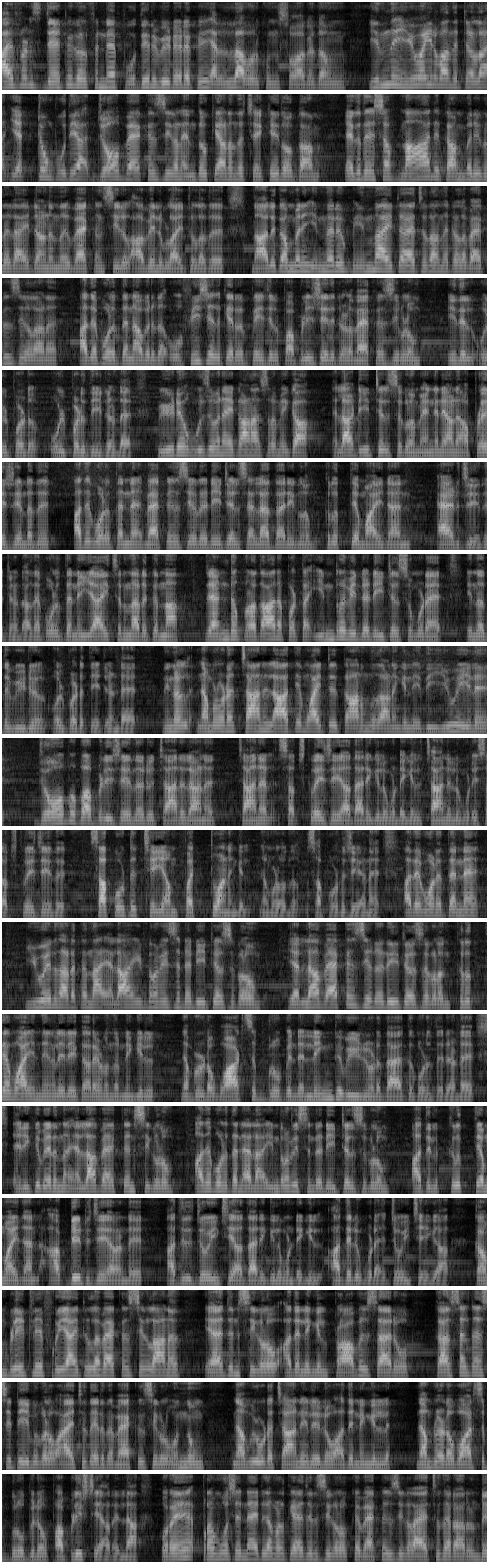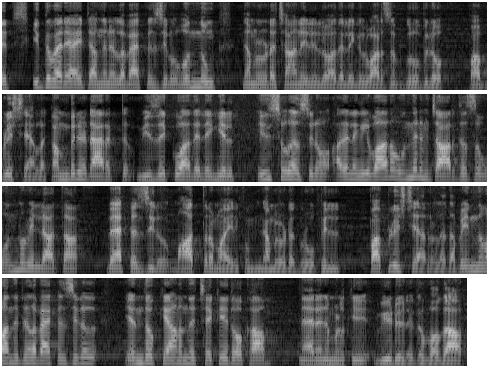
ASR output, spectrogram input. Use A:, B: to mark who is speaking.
A: hi friends J P ഗൾഫിൻ്റെ പുതിയൊരു വീഡിയോയിലേക്ക് എല്ലാവർക്കും സ്വാഗതം ഇന്ന് യു എയിൽ വന്നിട്ടുള്ള ഏറ്റവും പുതിയ ജോബ് വേക്കൻസികൾ എന്തൊക്കെയാണെന്ന് ചെക്ക് ചെയ്ത് നോക്കാം ഏകദേശം നാല് കമ്പനികളിലായിട്ടാണ് ഇന്ന് വേക്കൻസികൾ അവൈലബിൾ ആയിട്ടുള്ളത് നാല് കമ്പനി ഇന്നലും ഇന്നായിട്ട് അയച്ചു തന്നിട്ടുള്ള വേക്കൻസികളാണ് അതേപോലെ തന്നെ അവരുടെ ഒഫീഷ്യൽ കരിയർ പേജിൽ പബ്ലിഷ് ചെയ്തിട്ടുള്ള വേക്കൻസികളും ഇതിൽ ഉൾപ്പെടു ഉൾപ്പെടുത്തിയിട്ടുണ്ട് വീഡിയോ മുഴുവനായി കാണാൻ ശ്രമിക്കുക എല്ലാ ഡീറ്റെയിൽസുകളും എങ്ങനെയാണ് അപ്ലൈ ചെയ്യേണ്ടത് അതേപോലെ തന്നെ വേക്കൻസിയുടെ ഡീറ്റെയിൽസ് എല്ലാ കാര്യങ്ങളും കൃത്യമായി ഞാൻ ആഡ് ചെയ്തിട്ടുണ്ട് അതേപോലെ തന്നെ ഈ ആഴ്ച നടക്കുന്ന രണ്ട് പ്രധാനപ്പെട്ട ഇൻ്റർവ്യൂവിൻ്റെ ഡീറ്റെയിൽസും കൂടെ ഇന്നത്തെ വീഡിയോയിൽ ഉൾപ്പെടുത്തിയിട്ടുണ്ട് നിങ്ങൾ നമ്മളുടെ ചാനൽ ആദ്യമായിട്ട് കാണുന്നതാണെങ്കിൽ ഇത് യു എയിലെ ജോബ് പബ്ലിഷ് ചെയ്യുന്ന ഒരു ചാനലാണ് ചാനൽ സബ്സ്ക്രൈബ് ചെയ്യാതെ ആരെങ്കിലും ഉണ്ടെങ്കിൽ ചാനലും കൂടി സബ്സ്ക്രൈബ് ചെയ്ത് സപ്പോർട്ട് ചെയ്യാൻ പറ്റുവാണെങ്കിൽ നമ്മളൊന്ന് സപ്പോർട്ട് ചെയ്യണേ അതേപോലെ തന്നെ യു എൽ നടക്കുന്ന എല്ലാ ഇൻ്റർവ്യൂസിൻ്റെ ഡീറ്റെയിൽസുകളും എല്ലാ വേക്കൻസിയുടെ ഡീറ്റെയിൽസുകളും കൃത്യമായി നിങ്ങളിലേക്ക് അറിയണമെന്നുണ്ടെങ്കിൽ നമ്മളുടെ വാട്സപ്പ് ഗ്രൂപ്പിൻ്റെ ലിങ്ക് വീഡിയോയുടെ താഴത്ത് കൊടുത്തിട്ടുണ്ട് എനിക്ക് വരുന്ന എല്ലാ വേക്കൻസികളും അതേപോലെ തന്നെ എല്ലാ ഇൻ്റർവ്യൂസിൻ്റെ ഡീറ്റെയിൽസുകളും അതിൽ കൃത്യമായി ഞാൻ അപ്ഡേറ്റ് ചെയ്യാറുണ്ട് അതിൽ ജോയിൻ ചെയ്യാത്ത ആരെങ്കിലും ഉണ്ടെങ്കിൽ അതിലൂടെ ജോയിൻ ചെയ്യുക കംപ്ലീറ്റ്ലി ഫ്രീ ആയിട്ടുള്ള വേക്കൻസികളാണ് ഏജൻസികളോ അതല്ലെങ്കിൽ അല്ലെങ്കിൽ ട്രാവൽസാരോ കൺസൾട്ടൻസി ടീമുകളോ അയച്ചു തരുന്ന വാക്കൻസികൾ ഒന്നും നമ്മളുടെ ചാനലിലോ അതല്ലെങ്കിൽ നമ്മളുടെ വാട്സപ്പ് ഗ്രൂപ്പിലോ പബ്ലിഷ് ചെയ്യാറില്ല കുറേ പ്രൊമോഷനായിട്ട് നമ്മൾക്ക് ഏജൻസികളൊക്കെ വാക്കൻസികൾ അയച്ചു തരാറുണ്ട് ഇതുവരെ ആയിട്ട് അങ്ങനെയുള്ള വാക്കൻസികൾ ഒന്നും നമ്മളുടെ ചാനലിലോ അതല്ലെങ്കിൽ വാട്സപ്പ് ഗ്രൂപ്പിലോ പബ്ലിഷ് ചെയ്യാറില്ല കമ്പനി ഡയറക്റ്റ് വിസയ്ക്കോ അതല്ലെങ്കിൽ ഇൻഷുറൻസിനോ അതല്ലെങ്കിൽ വേറെ ഒന്നിനും ചാർജസ് ഒന്നുമില്ലാത്ത വാക്കൻസികൾ മാത്രമായിരിക്കും നമ്മളുടെ ഗ്രൂപ്പിൽ പബ്ലിഷ് ചെയ്യാറുള്ളത് അപ്പോൾ ഇന്ന് വന്നിട്ടുള്ള വാക്കൻസികൾ എന്തൊക്കെയാണെന്ന് ചെക്ക് ചെയ്ത് നോക്കാം നേരെ നമ്മൾക്ക് വീഡിയോയിലേക്ക് പോകാം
